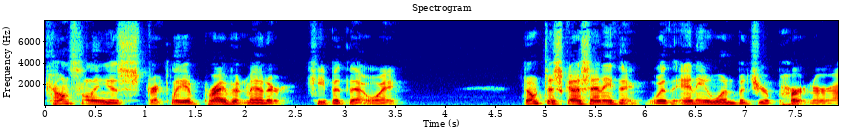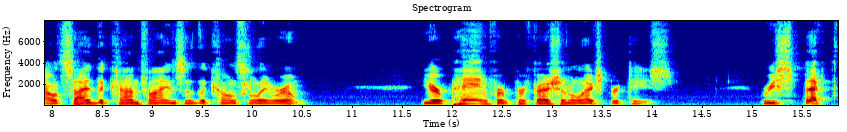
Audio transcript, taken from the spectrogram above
counseling is strictly a private matter. Keep it that way. Don't discuss anything with anyone but your partner outside the confines of the counseling room. You're paying for professional expertise. Respect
